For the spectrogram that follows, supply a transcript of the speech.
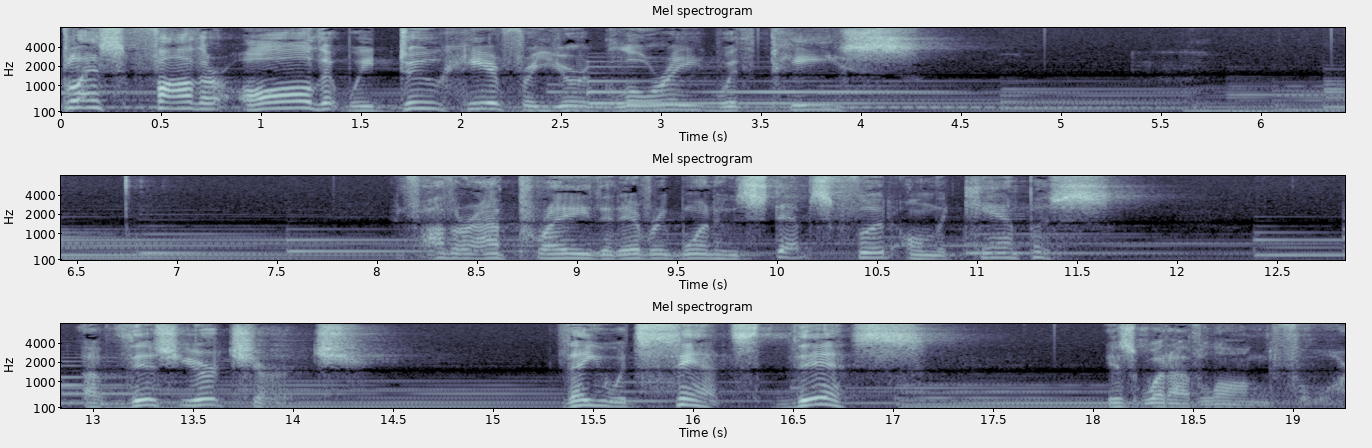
Bless, Father, all that we do here for your glory with peace. And Father, I pray that everyone who steps foot on the campus of this, your church, they would sense this is what I've longed for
